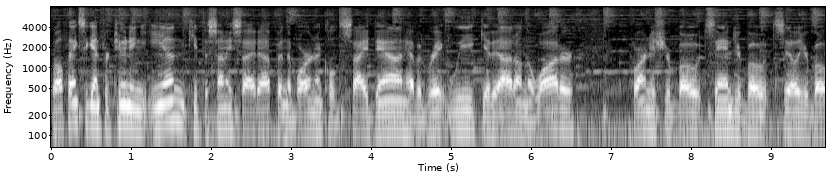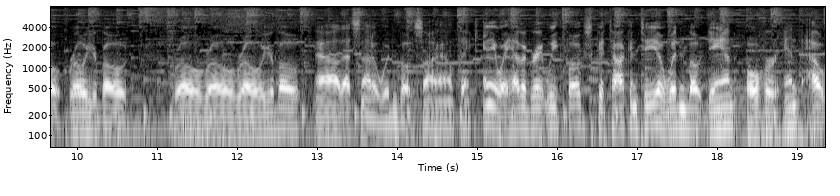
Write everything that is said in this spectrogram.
Well, thanks again for tuning in. Keep the sunny side up and the barnacled side down. Have a great week. Get out on the water. Varnish your boat, sand your boat, sail your boat, row your boat, row, row, row your boat. No, that's not a wooden boat song, I don't think. Anyway, have a great week, folks. Good talking to you. Wooden Boat Dan, over and out.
